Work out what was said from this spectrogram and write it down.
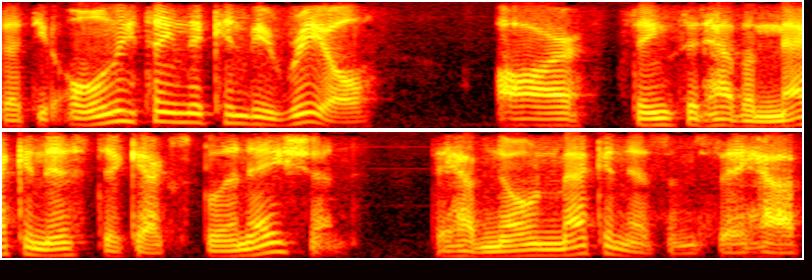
that the only thing that can be real are things that have a mechanistic explanation. They have known mechanisms. They have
